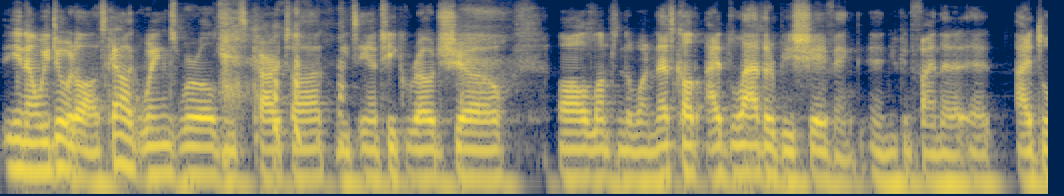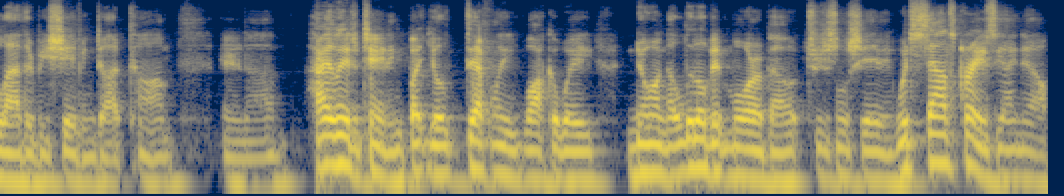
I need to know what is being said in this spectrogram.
You know, we do it all. It's kind of like Wayne's World meets Car Talk meets Antique Roadshow all lumped into one. That's called I'd Lather Be Shaving. And you can find that at, at I'dlatherbeshaving.com. And uh, highly entertaining, but you'll definitely walk away knowing a little bit more about traditional shaving, which sounds crazy, I know,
